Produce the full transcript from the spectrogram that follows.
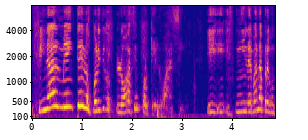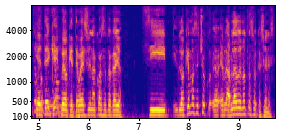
finalmente los políticos lo hacen porque lo hacen. Y, y- y ni le van a preguntar Que su te- que- pero que te voy a decir una cosa, Tocayo. Si lo que hemos hecho, eh, he hablado en otras ocasiones,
